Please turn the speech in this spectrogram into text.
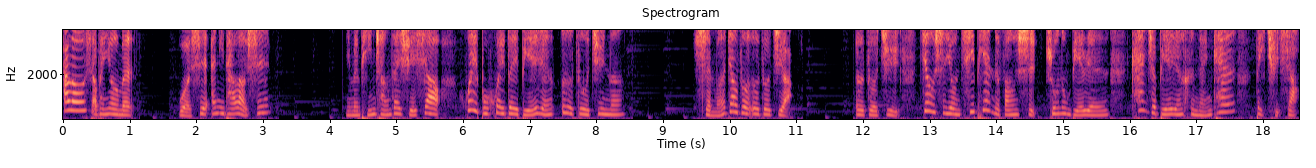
Hello，小朋友们，我是安妮塔老师。你们平常在学校会不会对别人恶作剧呢？什么叫做恶作剧啊？恶作剧就是用欺骗的方式捉弄别人，看着别人很难堪，被取笑，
